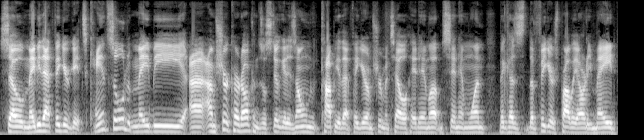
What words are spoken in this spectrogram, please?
So maybe that figure gets canceled. Maybe uh, I'm sure Curt Hawkins will still get his own copy of that figure. I'm sure Mattel hit him up and sent him one because the figure is probably already made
